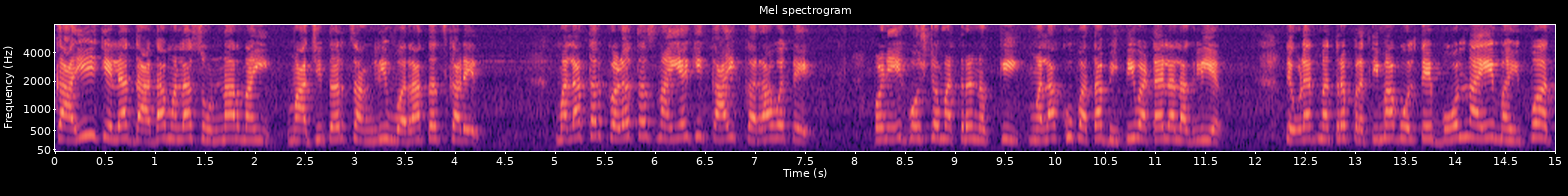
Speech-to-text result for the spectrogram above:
काही केल्या दादा मला सोडणार नाही. माझी तर चांगली वरातच काढेल. मला तर कळतच नाही आहे की काय करावं ते. पण एक गोष्ट मात्र नक्की मला खूप आता भीती वाटायला लागली आहे तेवढ्यात मात्र प्रतिमा बोलते बोल नाही महिपत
